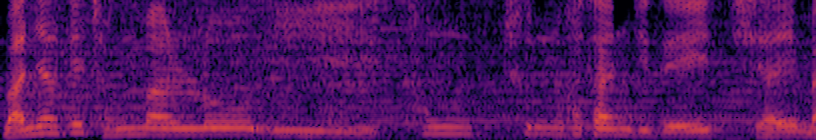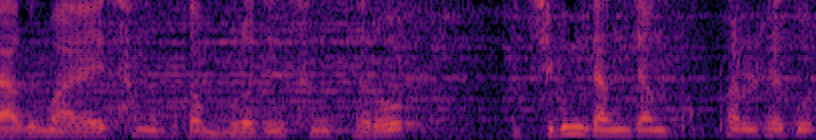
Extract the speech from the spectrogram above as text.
만약에 정말로 이 청춘 화산지대의 지하의 마그마의 상부가 무너진 상태로 지금 당장 폭발을 해도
